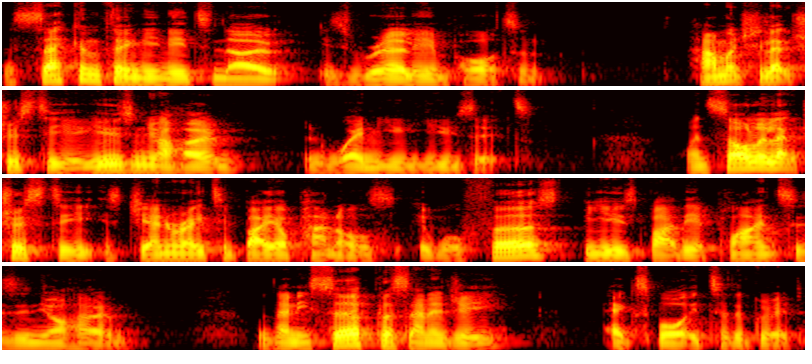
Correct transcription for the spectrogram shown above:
The second thing you need to know is really important. How much electricity you use in your home and when you use it. When solar electricity is generated by your panels, it will first be used by the appliances in your home, with any surplus energy exported to the grid.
